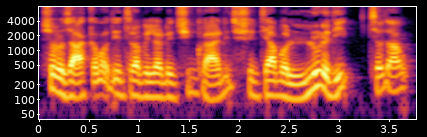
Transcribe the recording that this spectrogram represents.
sono Giacomo, diventerò migliore in 5 anni, ci sentiamo lunedì, ciao ciao!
